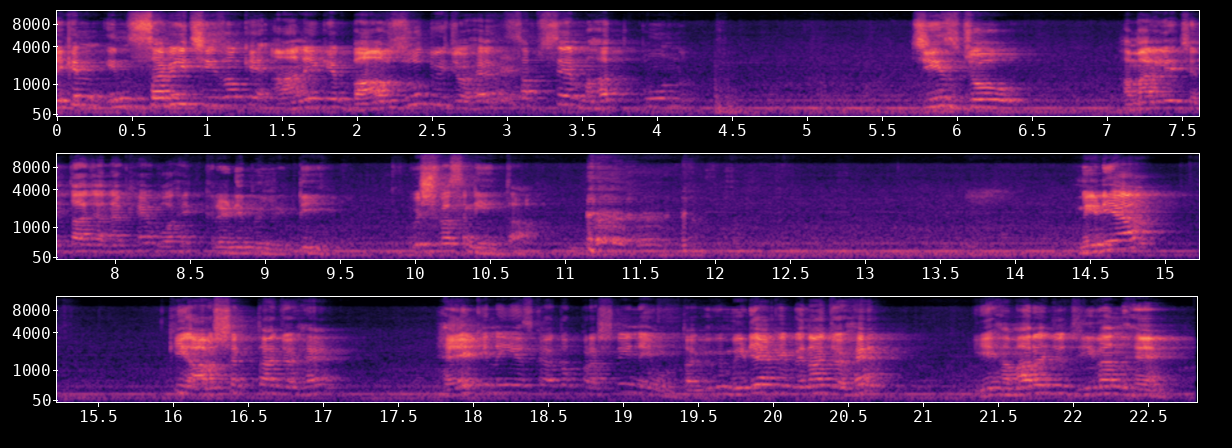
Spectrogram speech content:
लेकिन इन सभी चीज़ों के आने के बावजूद भी जो है, सबसे महत्वपूर्ण चीज़ जो हमारे लिए चिंताजनक है, वो है क्रेडिबिलिटी विश्वसनीयता। मीडिया की आवश्यकता जो है है कि नहीं, इसका तो प्रश्न ही नहीं उठता, क्योंकि मीडिया के बिना जो है, ये हमारा जो जीवन है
